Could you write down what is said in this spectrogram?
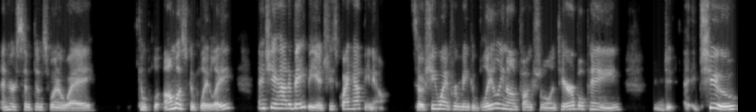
and her symptoms went away compl- almost completely and she had a baby and she's quite happy now. So she went from being completely non functional and terrible pain eh, to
